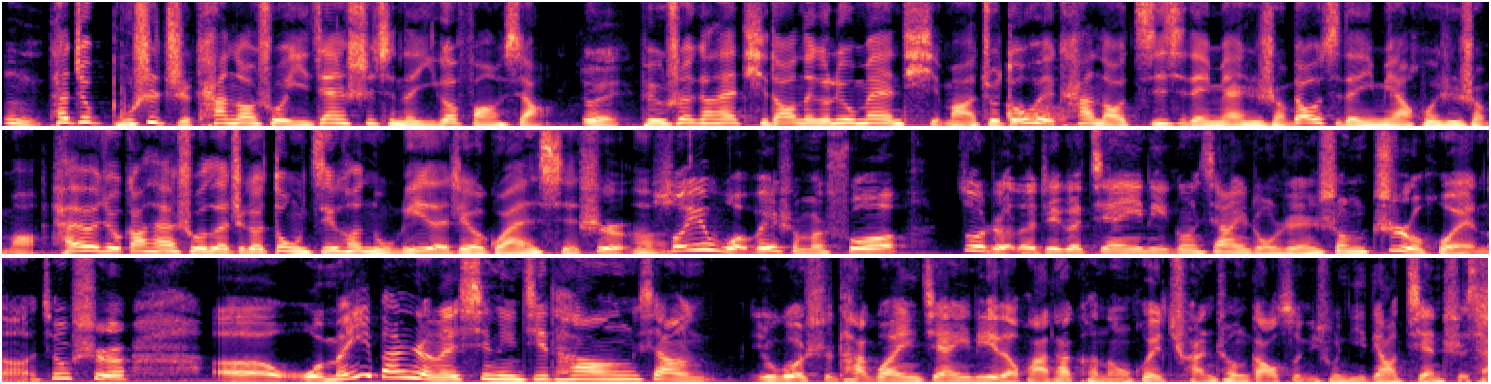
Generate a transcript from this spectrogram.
嗯他就不是只看到说一件事情的一个方向，对，比如说刚才提到那个六面体嘛，就都会看到积极的一面是什么，消极的一面会是什么。还有就刚才说的这个动机和努力的这个关系，是，嗯。所以我为什么说作者的这个坚毅力更像一种人生智慧呢？就是，呃，我们一般认为心灵鸡汤，像如果是他关于坚毅力的话，他可能会全程告诉你说你一定要坚持下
